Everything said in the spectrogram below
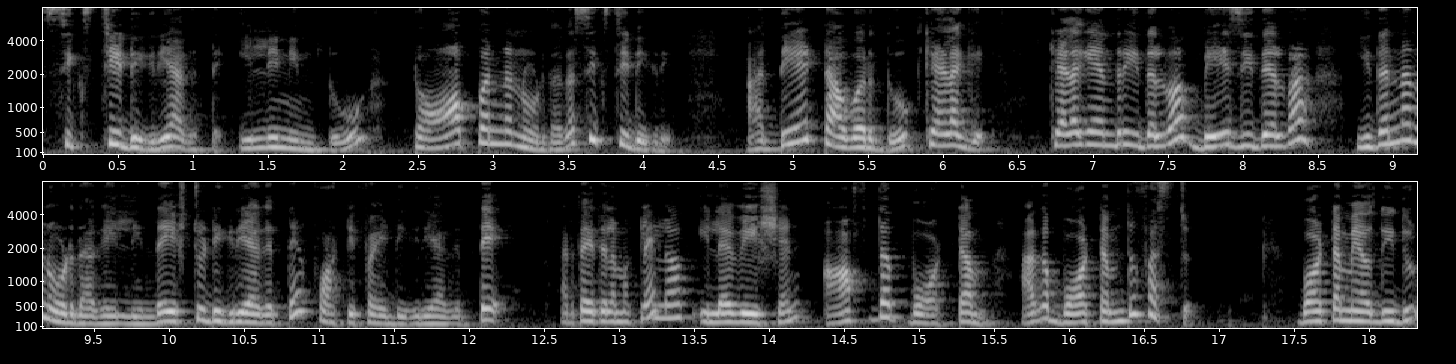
ಸಿಕ್ಸ್ಟಿ ಡಿಗ್ರಿ ಆಗುತ್ತೆ. ಇಲ್ಲಿ ನಿಂತು ಟಾಪನ್ನು ನೋಡಿದಾಗ ಸಿಕ್ಸ್ಟಿ ಡಿಗ್ರಿ. ಅದೇ ಟವರ್ದು ಕೆಳಗೆ. ಕೆಳಗೆ ಅಂದರೆ ಇದಲ್ವಾ? ಬೇಸ್ ಇದೆ ಅಲ್ವಾ? ಇದನ್ನ ನೋಡಿದಾಗ ಇಲ್ಲಿಂದ ಎಷ್ಟು ಡಿಗ್ರಿ ಆಗುತ್ತೆ? ಫಾರ್ಟಿ ಫೈವ್ ಡಿಗ್ರಿ ಆಗುತ್ತೆ. ಅರ್ಥ ಆಯ್ತಲ್ಲ ಮಕ್ಕಳೇ of elevation of the bottom ಆಗ ಬಾಟಮ್ದು ಫಸ್ಟ್ ಬಾಟಮ್ ಯಾವುದು ಇದು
